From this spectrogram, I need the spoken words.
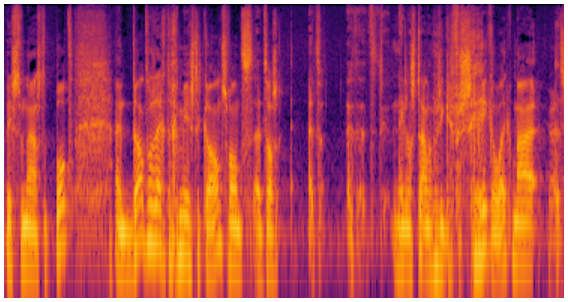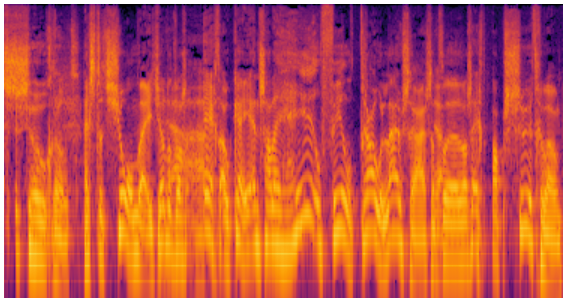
pisten we naast de pot. En dat was echt een gemiste kans. Want het was. Het, Nederlandstalige muziek is verschrikkelijk. Maar het, Zo groot. het station, weet je, wel, dat Ja. was echt oké. En ze hadden heel veel trouwe luisteraars. Dat Ja. eh, was echt absurd gewoon.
